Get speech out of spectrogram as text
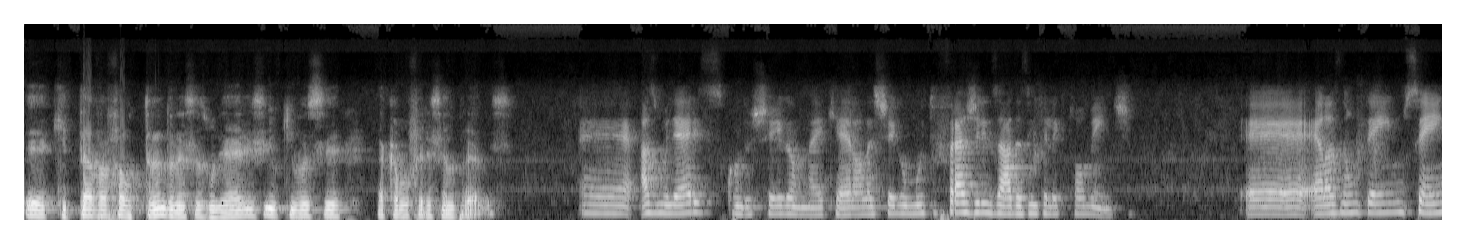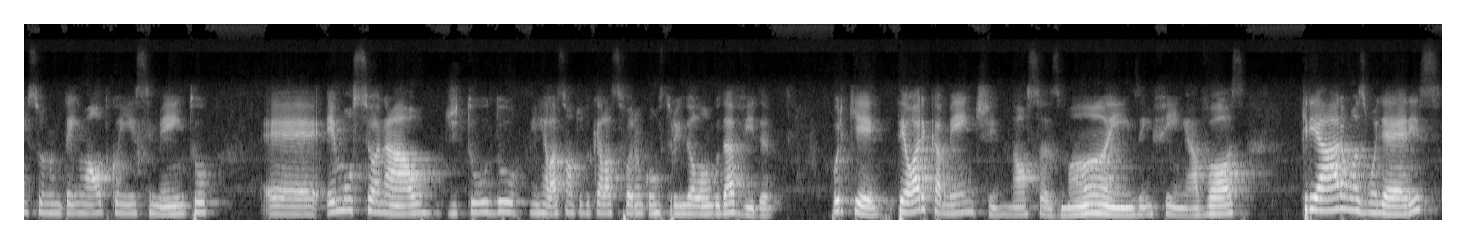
é, que estava faltando nessas mulheres e o que você acabou oferecendo para elas? É, as mulheres, quando chegam na EQL, elas chegam muito fragilizadas intelectualmente. É, elas não têm um senso, não têm um autoconhecimento é, emocional de tudo em relação a tudo que elas foram construindo ao longo da vida. Porque, teoricamente, nossas mães, enfim, avós, criaram as mulheres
